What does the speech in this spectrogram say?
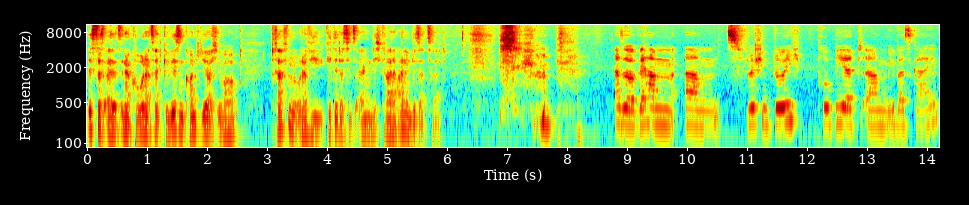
ist das also jetzt in der Corona-Zeit gewesen? Konntet ihr euch überhaupt treffen oder wie geht ihr das jetzt eigentlich gerade an in dieser Zeit? Also wir haben ähm, zwischendurch probiert, ähm, über Skype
